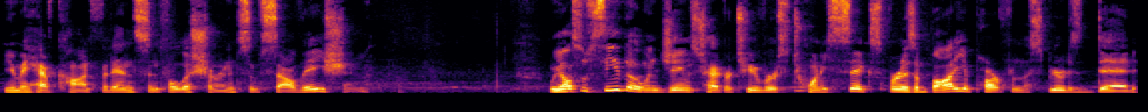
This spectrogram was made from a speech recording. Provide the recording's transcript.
you may have confidence and full assurance of salvation. We also see, though, in James chapter 2, verse 26, For as a body apart from the Spirit is dead,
